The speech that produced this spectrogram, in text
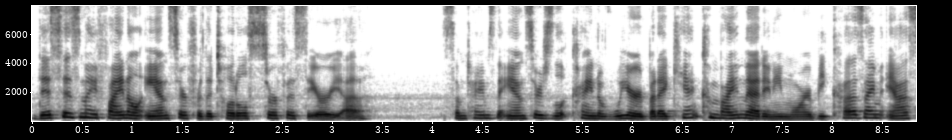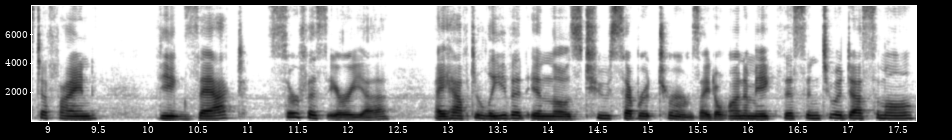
This is my final answer for the total surface area. Sometimes the answers look kind of weird, but I can't combine that anymore because I'm asked to find the exact surface area. I have to leave it in those two separate terms. I don't want to make this into a decimal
